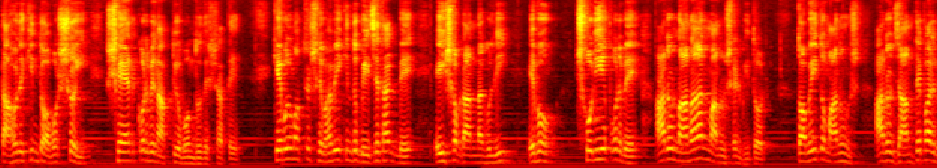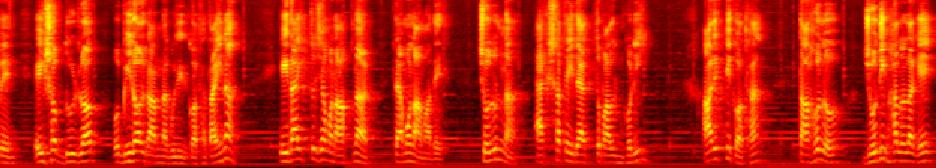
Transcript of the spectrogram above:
তাহলে কিন্তু অবশ্যই শেয়ার করবেন আত্মীয় বন্ধুদের সাথে। কেবলমাত্র সেভাবেই কিন্তু বেঁচে থাকবে এই সব রান্নাগুলি এবং ছড়িয়ে পড়বে আরও নানান মানুষের ভিতর। তবেই তো মানুষ আরও জানতে পারবেন এই সব দুর্লভ ও বিরল রান্নাগুলির কথা, তাই না? এই দায়িত্ব যেমন আপনার, তেমন আমাদের। চলুন না, একসাথে এই দায়িত্ব পালন করি। আরেকটি কথা, তা হলো, যদি ভালো লাগে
